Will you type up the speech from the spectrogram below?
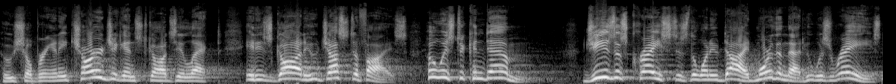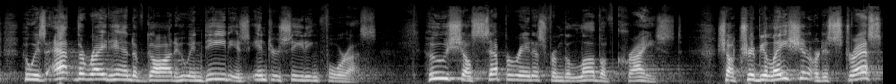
Who shall bring any charge against God's elect? It is God who justifies. Who is to condemn? Jesus Christ is the one who died, more than that, who was raised, who is at the right hand of God, who indeed is interceding for us. Who shall separate us from the love of Christ? Shall tribulation or distress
